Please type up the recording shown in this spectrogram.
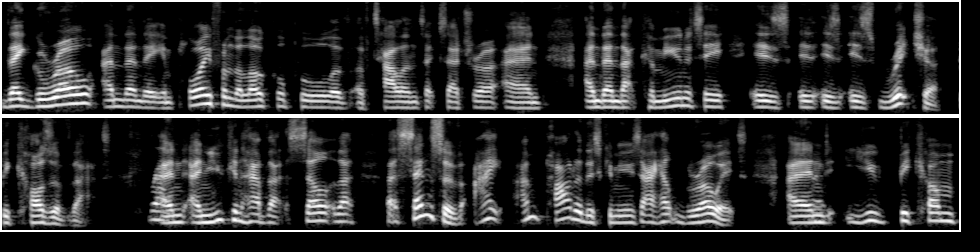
they grow and then they employ from the local pool of, of talent etc and and then that community is is is richer because of that right. and and you can have that cell that that sense of i i'm part of this community i help grow it and right. you become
